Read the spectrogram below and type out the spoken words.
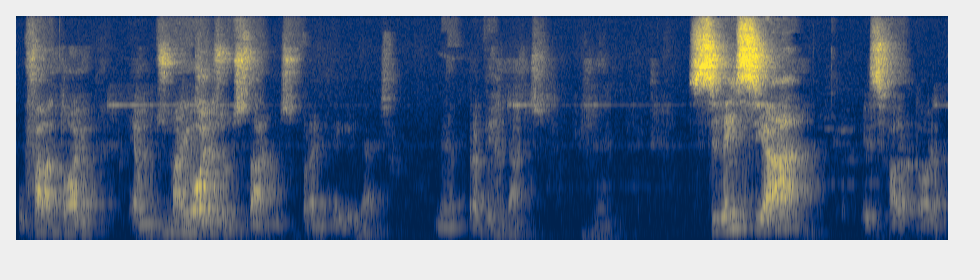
O falatório é um dos maiores obstáculos para a integridade, né? para a verdade. Né? Silenciar esse falatório,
